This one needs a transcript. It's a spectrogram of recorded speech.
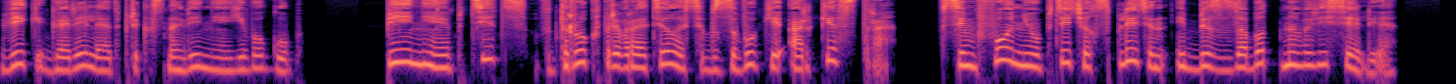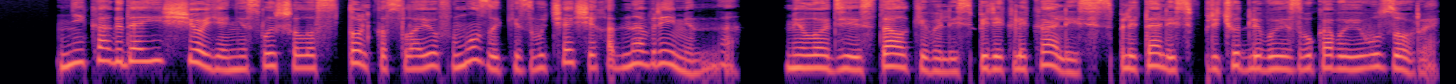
Веки горели от прикосновения его губ. Пение птиц вдруг превратилось в звуки оркестра, в симфонию птичьих сплетен и беззаботного веселья. Никогда еще я не слышала столько слоев музыки, звучащих одновременно. Мелодии сталкивались, перекликались, сплетались в причудливые звуковые узоры.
